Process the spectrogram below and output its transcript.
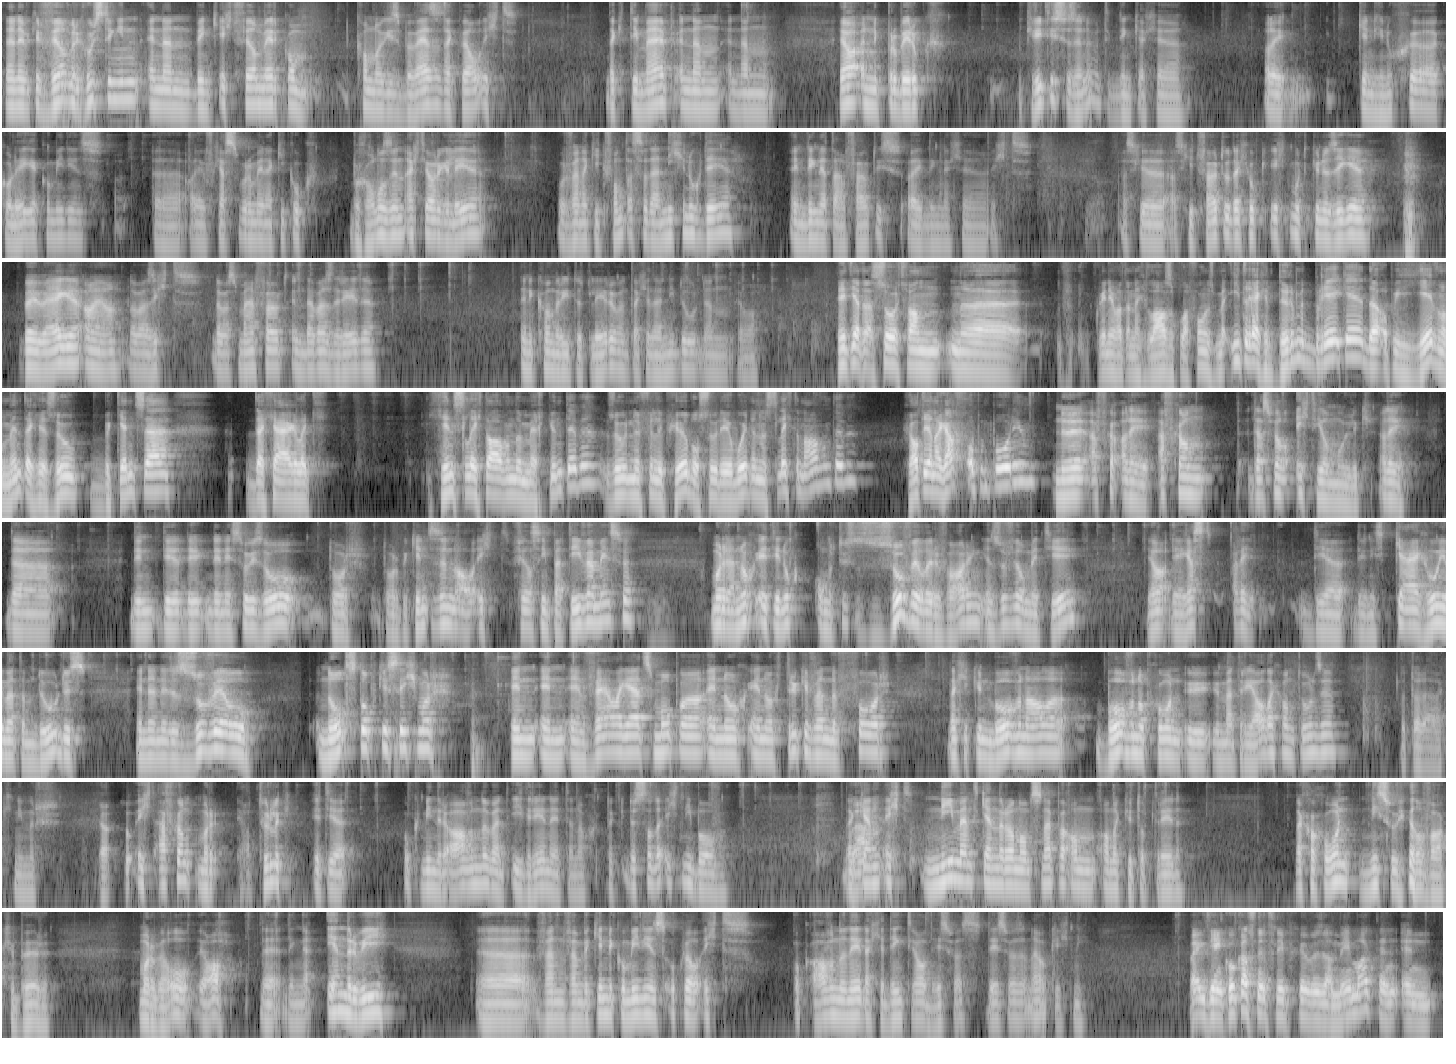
dan heb ik er veel meer goesting in en dan ben ik echt veel meer... Kom, ik kan nog eens bewijzen dat ik wel echt... Dat ik het in mij heb en dan... En dan ja, en ik probeer ook kritisch te zijn, hè, want ik denk dat je... Ik ken genoeg eh, collega-comedians eh, of gasten waarmee ik ook begonnen zijn, acht jaar geleden, waarvan ik, vond dat ze dat niet genoeg deden. En ik denk dat dat een fout is. Ik denk dat je echt, als je, als je het fout doet, dat je ook echt moet kunnen zeggen bij je eigen, ah ja, dat was echt, dat was mijn fout en dat was de reden. En ik kan er iets uit leren, want als je dat niet doet, dan, ja. Je dat een soort van... eh, ik weet niet wat een glazen plafond is, maar iedere dat je deur moet breken, dat op een gegeven moment dat je zo bekend bent, dat je eigenlijk geen slechte avonden meer kunt hebben? Zo'n Philip Geubels, zou die ooit een slechte avond hebben? Gaat hij nog af op een podium? Nee, afga allee, afgaan, dat is wel echt heel moeilijk. Allee, dat, die, is sowieso, door, door bekend te zijn, al echt veel sympathie van mensen. Maar dan nog heeft hij ook ondertussen zoveel ervaring en zoveel métier. Ja, die gast, allee, die, die is keigoed in wat hem doet. Dus, en dan heb je zoveel noodstopjes, zeg maar. En, en, en veiligheidsmoppen en nog, en nog trucken van de voor. Dat je kunt bovenhalen, bovenop gewoon je, je materiaal dat gaan doen. Dat dat eigenlijk niet meer Ja. zo echt afgaan. Maar ja, tuurlijk heb je ook minder avonden, want iedereen heeft dat nog. Dat, dat er echt niet boven. Dat Maar- kan echt, niemand kan eraan ontsnappen aan, aan een kut optreden. Dat gaat gewoon niet zo heel vaak gebeuren. Maar wel, ja, ik denk dat eender wie eh, van, van bekende comedians ook wel echt ook avonden heeft dat je denkt, ja, deze was, deze was het nou ook echt niet. Maar ik denk ook als een Flip dat meemaakt en, en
